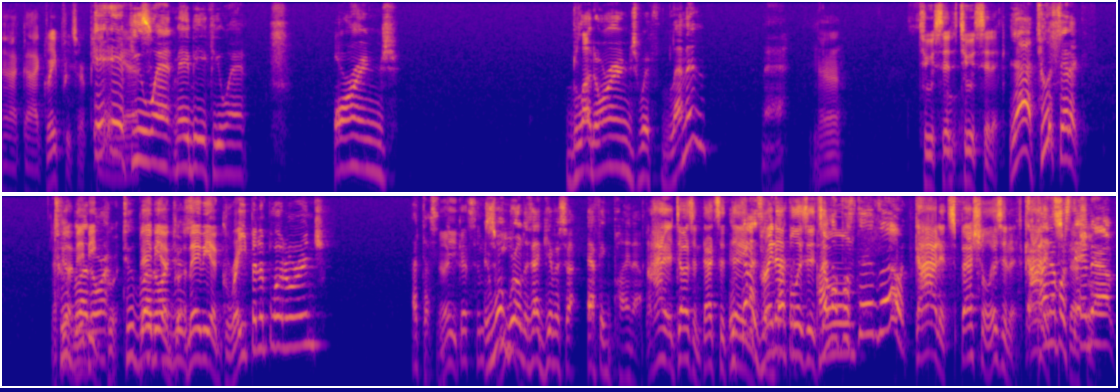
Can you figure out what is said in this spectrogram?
Ah, God, grapefruits are a pain in the If you went, maybe if you went orange, blood orange with lemon, nah. no, too acidic. Too acidic. Yeah, too acidic. I Two feel like blood maybe, or- two blood maybe, a, gr- maybe a grape and a blood orange. That doesn't. No, you got some In what world does that give us a effing pineapple? Ah, it doesn't. That's the It thing. does. Pineapple is its pineapple own. stands out. God, it's special, isn't it? God, pineapple it's special. stand out.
